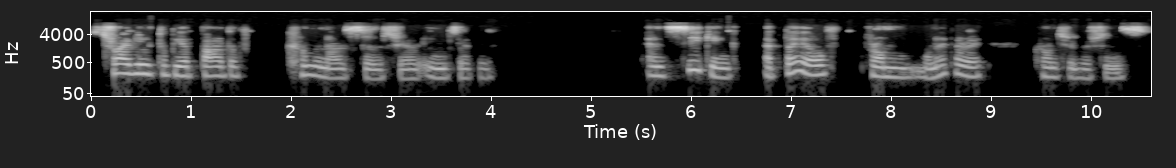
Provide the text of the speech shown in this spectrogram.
Striving to be a part of communal social initiative and seeking a payoff from monetary contributions.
